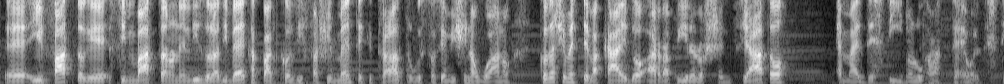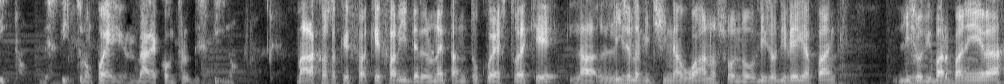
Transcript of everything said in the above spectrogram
eh, il fatto che si imbattano nell'isola di Vegapunk così facilmente che tra l'altro questo si avvicina a Wano. Cosa ci metteva Kaido a rapire lo scienziato? Eh, ma è il destino, Luca Matteo, è il destino. il destino. Tu non puoi andare contro il destino. Ma la cosa che fa, che fa ridere non è tanto questo, è che la- l'isola vicina a Wano sono l'isola di Vegapunk, l'isola di Barbanera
